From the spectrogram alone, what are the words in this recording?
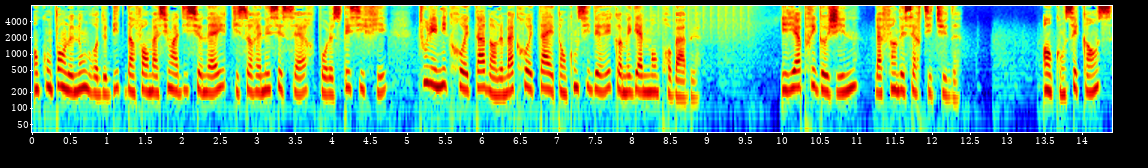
en comptant le nombre de bits d'information additionnels qui seraient nécessaires pour le spécifier, tous les micro-états dans le macro-état étant considérés comme également probables. Il y a Prigogine, la fin des certitudes. En conséquence,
